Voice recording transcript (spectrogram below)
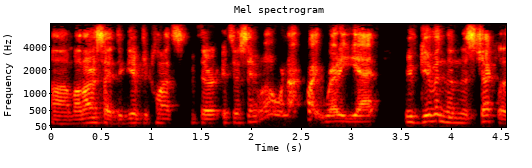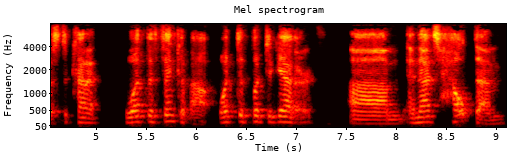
um, on our side to give to clients if they're if they're saying, well, we're not quite ready yet. We've given them this checklist to kind of what to think about, what to put together, um, and that's helped them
